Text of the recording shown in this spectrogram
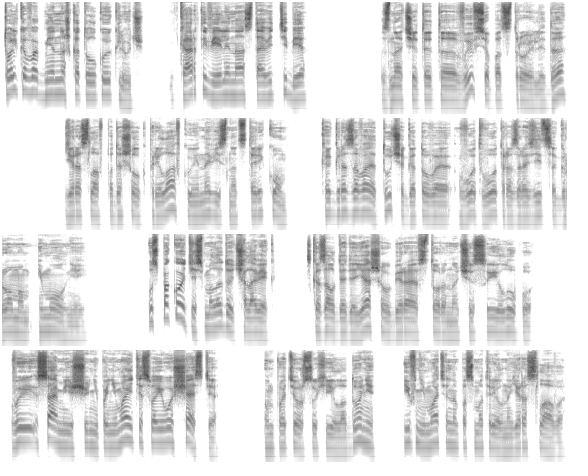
только в обмен на шкатулку и ключ. Карты велено оставить тебе». «Значит, это вы все подстроили, да?» Ярослав подошел к прилавку и навис над стариком, как грозовая туча, готовая вот-вот разразиться громом и молнией. «Успокойтесь, молодой человек», — сказал дядя Яша, убирая в сторону часы и лупу. «Вы сами еще не понимаете своего счастья». Он потер сухие ладони и внимательно посмотрел на Ярослава.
